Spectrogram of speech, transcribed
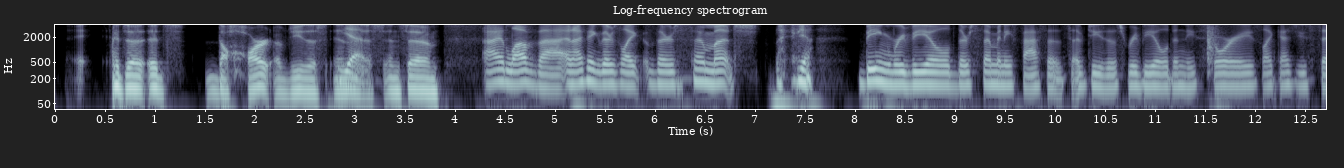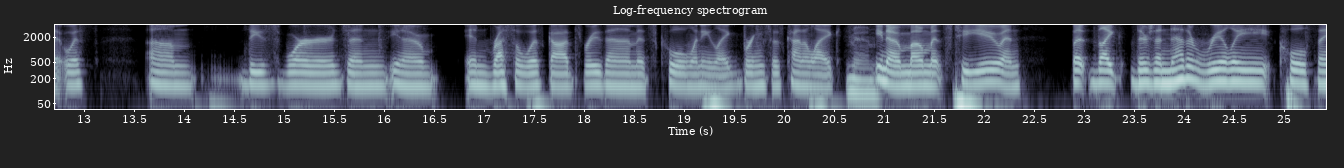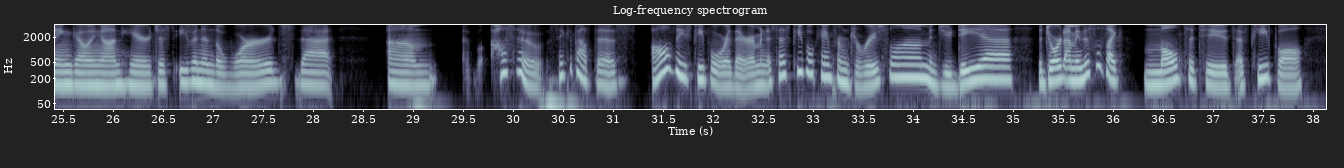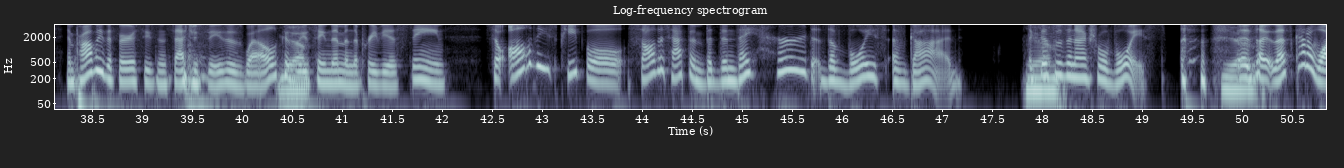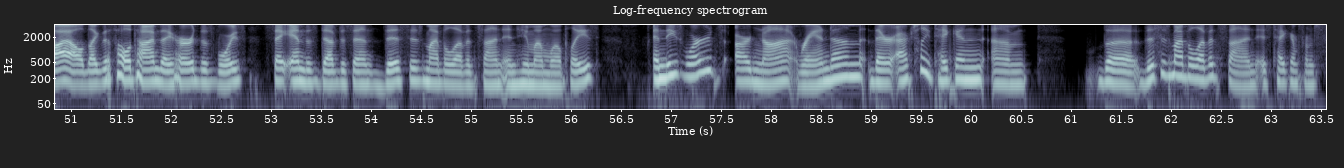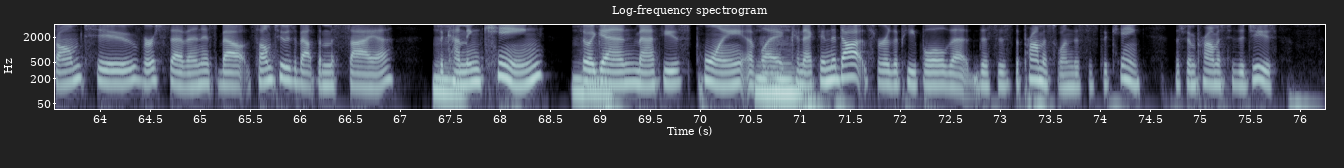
it's a it's the heart of Jesus in Yes. this. And so I love that. And I think there's like there's so much yeah being revealed. There's so many facets of Jesus revealed in these stories like as you sit with um these words and you know and wrestle with God through them. It's cool when he like brings those kind of like man. you know moments to you and but like there's another really cool thing going on here just even in the words that um also think about this. All of these people were there. I mean it says people came from jerusalem and judea the jordan i mean this was like multitudes of people and probably the pharisees and sadducees as well because Yeah. we've seen them in the previous scene. So all these people saw this happen but then they heard the voice of god like this was an actual voice yeah. it's like that's kind of wild. Like this whole time they heard this voice say, and this dove descend, This is my beloved son in whom I'm well pleased. And these words are not random. They're actually taken um the this is my beloved son is taken from Psalm 2, verse 7. It's about Psalm 2 is about the Messiah, the Mm, coming king. So mhm. again, Matthew's point of like Mhm. connecting the dots for the people that this is the promised one, this is the king that's been promised to the Jews.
